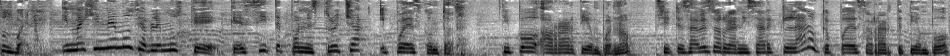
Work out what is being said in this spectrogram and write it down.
Pues bueno, imaginemos y hablemos que, que sí te pones trucha y puedes con todo tipo ahorrar tiempo, ¿no? Si te sabes organizar, claro que puedes ahorrarte tiempo,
